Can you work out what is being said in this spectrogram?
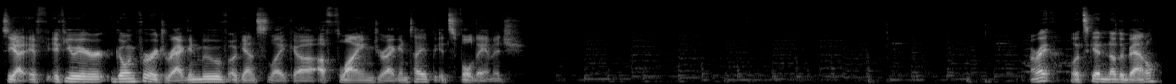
So yeah, if, if you're going for a dragon move against like a, a flying dragon type, it's full damage. Alright, let's get another battle.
